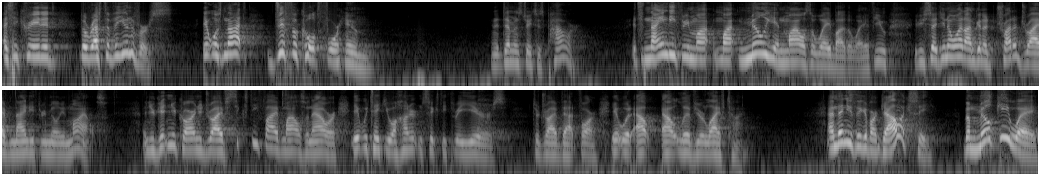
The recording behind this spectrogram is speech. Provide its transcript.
as He created the rest of the universe. It was not difficult for Him. And it demonstrates His power. It's 93 mi- mi- million miles away, by the way. If you, if you said, you know what, I'm going to try to drive 93 million miles, and you get in your car and you drive 65 miles an hour, it would take you 163 years to drive that far. It would out, outlive your lifetime. And then you think of our galaxy, the Milky Way,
